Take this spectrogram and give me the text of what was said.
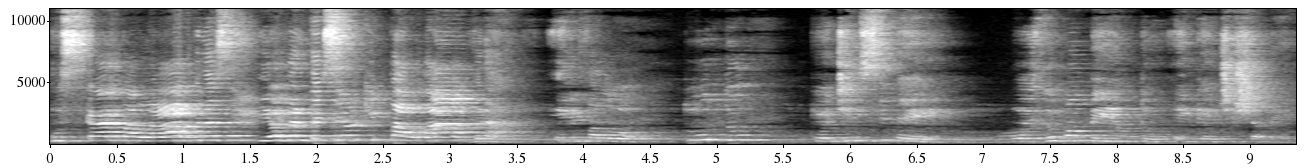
buscar palavras. E eu perguntei, Senhor, que palavra? Ele falou, tudo que eu te ensinei, desde o momento em que eu te chamei.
